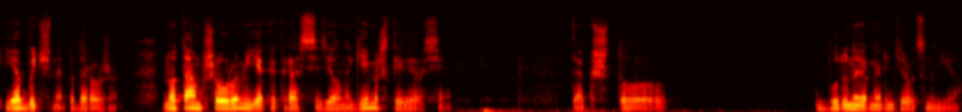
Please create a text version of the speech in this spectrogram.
и обычная подороже. Но там в шоуруме я как раз сидел на геймерской версии. Так что буду, наверное, ориентироваться на нее.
